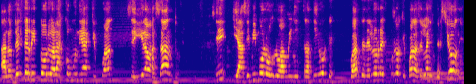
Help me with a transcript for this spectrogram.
a los del territorio, a las comunidades que puedan seguir avanzando. ¿sí? Y asimismo los, los administrativos que puedan tener los recursos, que puedan hacer las inversiones.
